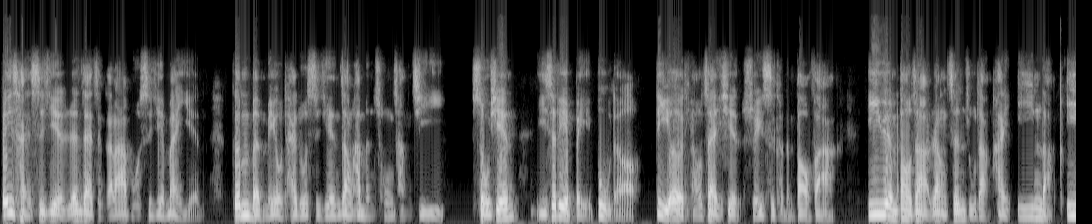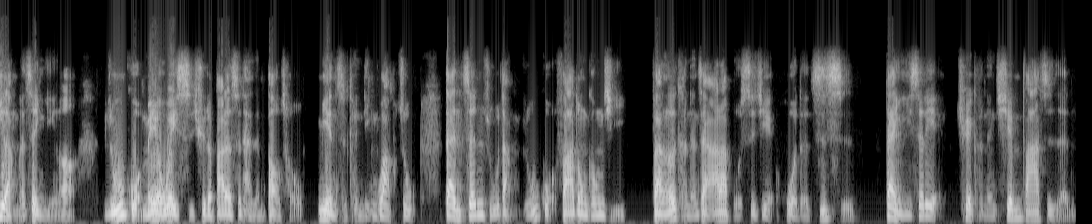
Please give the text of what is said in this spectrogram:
悲惨事件仍在整个阿拉伯世界蔓延，根本没有太多时间让他们从长计议。首先，以色列北部的，第二条战线随时可能爆发。医院爆炸让真主党和伊朗伊朗的阵营啊，如果没有为死去的巴勒斯坦人报仇，面子肯定挂不住。但真主党如果发动攻击，反而可能在阿拉伯世界获得支持。但以色列却可能先发制人。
